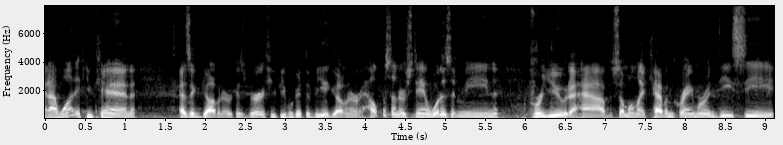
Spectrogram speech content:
and I want, if you can, as a governor, because very few people get to be a governor, help us understand what does it mean for you to have someone like Kevin Cramer in D.C.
